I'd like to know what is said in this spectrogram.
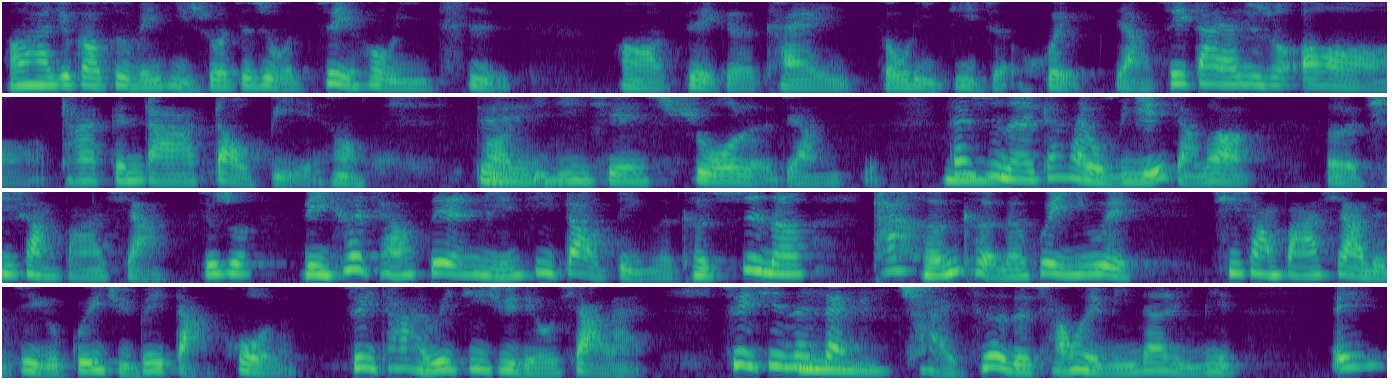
然后他就告诉媒体说：“这是我最后一次哦，这个开总理记者会这样。”所以大家就说：“哦，他跟大家道别哈，哦、对、哦，已经先说了这样子。”但是呢，刚才我们也讲到，呃，七上八下，就是说李克强虽然年纪到顶了，可是呢，他很可能会因为七上八下的这个规矩被打破了，所以他还会继续留下来。所以现在在揣测的常委名单里面，哎、嗯，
